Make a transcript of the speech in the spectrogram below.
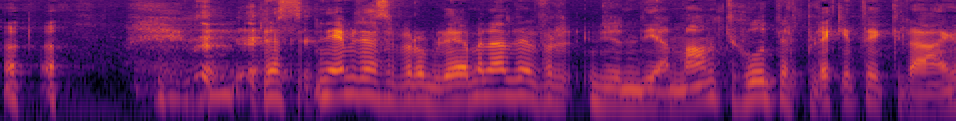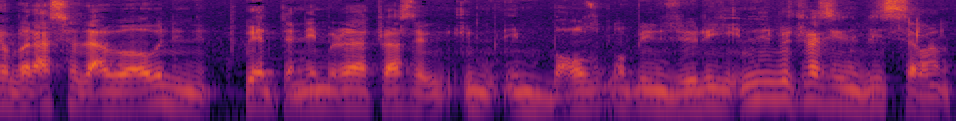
dat nee, dat ze problemen hadden voor hun diamant goed ter plekke te krijgen. Maar als ze dat wouden, in, ik weet het niet meer, het was in, in Basel of in Zurich, in, het was in Zwitserland.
